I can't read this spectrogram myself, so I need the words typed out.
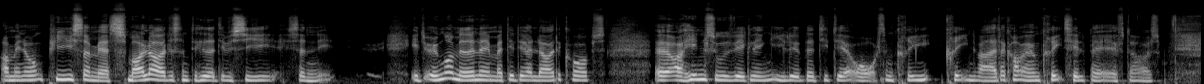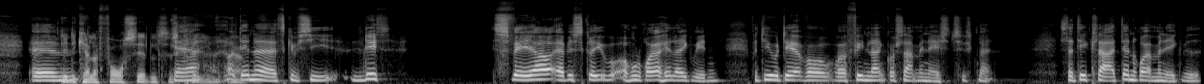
om en ung pige, som er smålotte, som det hedder, det vil sige sådan et yngre medlem af det der lottekorps, øh, og hendes udvikling i løbet af de der år, som krig, krigen var. Der kommer jo en krig til bagefter også. Det, de øhm, kalder fortsættelseskrig. Ja, og ja. den er, skal vi sige, lidt sværere at beskrive, og hun rører heller ikke ved den. For det er jo der, hvor, hvor Finland går sammen med Nazi-Tyskland. Så det er klart, den rører man ikke ved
